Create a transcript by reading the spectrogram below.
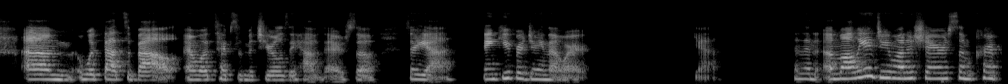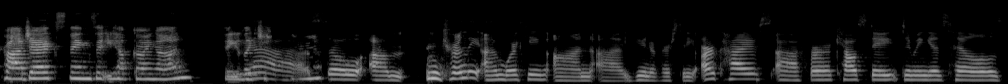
um, what that's about and what types of materials they have there. So so yeah Thank you for doing that work. Yeah. And then Amalia, do you want to share some current projects, things that you have going on that you'd like yeah, to share? So um, currently I'm working on uh, university archives uh, for Cal State Dominguez Hills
